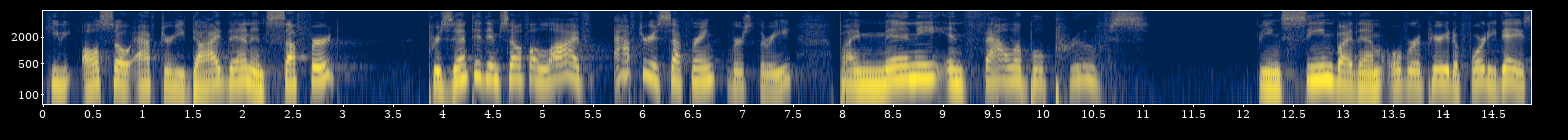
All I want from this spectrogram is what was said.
he also, after he died then and suffered, presented himself alive after his suffering, verse 3, by many infallible proofs, being seen by them over a period of 40 days,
